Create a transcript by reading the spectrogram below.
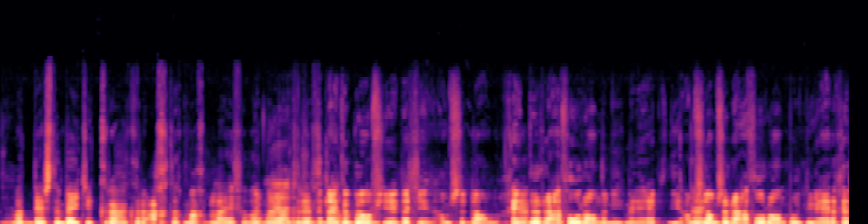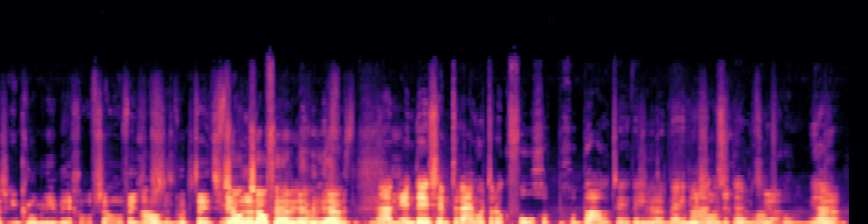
Ja. Wat best een beetje krakerachtig mag blijven, wat ja, mij ja, betreft. Het lijkt ook wel of je, dat je in Amsterdam geen de rafelranden niet meer hebt. Die Amsterdamse nee. rafelrand moet nu ergens in Krommenie liggen of zo. Weet je? Oh. Dus het wordt steeds verder. Zo, zo ver, ja. ja. nou, het NDSM-terrein wordt er ook vol ge gebouwd. Hè? Ik weet niet wat ik meemaak als ik naar langs kom. ja.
